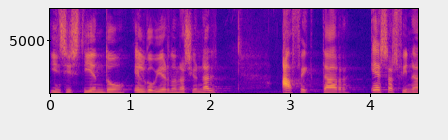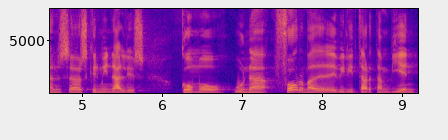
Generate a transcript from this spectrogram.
insistiendo el gobierno nacional, afectar esas finanzas criminales como una forma de debilitar también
